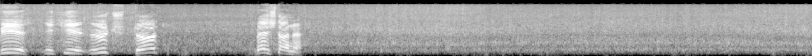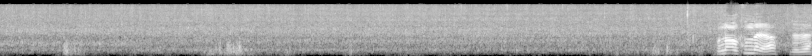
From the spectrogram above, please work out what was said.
1, 2, 3, 4, 5 tane. Bunun altında ya dede.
